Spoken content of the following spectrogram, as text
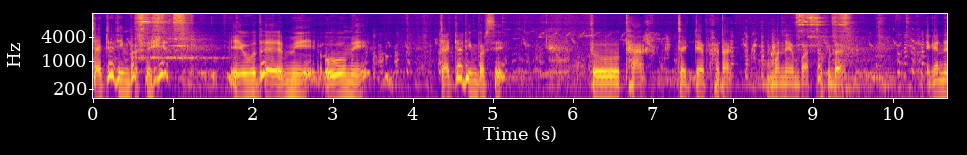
চারটা ডিম পারছে এ বোধহয় মেয়ে, ও মেয়ে, চারটা ডিম পারছে তো থাক, চারটা ফাটাক মানে বাচ্চা ফুটাক। এখানে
